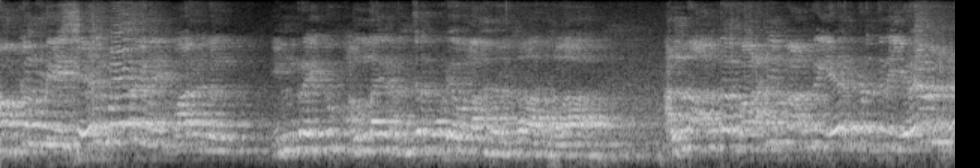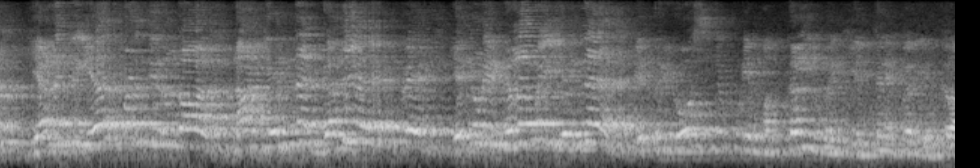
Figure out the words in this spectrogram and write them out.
மக்களுடைய செயல்பாடுகளை பாருங்கள். இன்றைக்கும் அல்லாஹ் அஞ்சக்கூடியவர்களாக இருக்கிறார்களா? அல்லாஹ் வேதனைகள் இருக்கா?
